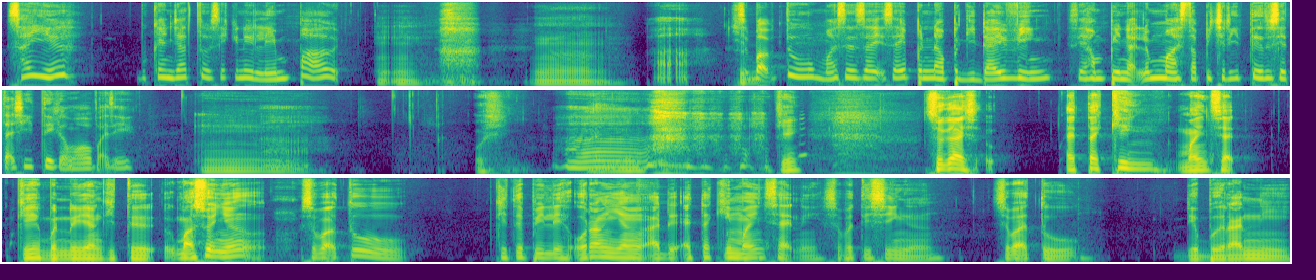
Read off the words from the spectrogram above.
Saya bukan jatuh, saya kena lempar. kot. Hmm. So- Sebab tu masa saya saya pernah pergi diving, saya hampir nak lemas tapi cerita tu saya tak cerita kat mak bapak saya. Hmm. Uish, Ah. Okay. So guys, attacking mindset. Okay, benda yang kita maksudnya sebab tu kita pilih orang yang ada attacking mindset ni seperti singa. Sebab tu dia berani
